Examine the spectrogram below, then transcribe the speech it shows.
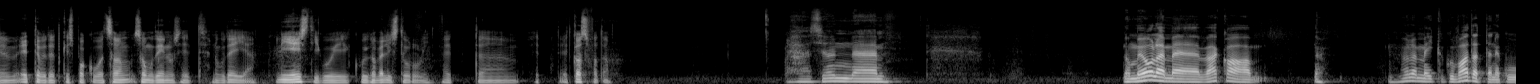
ettevõtted, kes pakuvad sam-, samu teenuseid nagu teie, nii Eesti kui, kui ka välisturul, et, et, et kasvada? see on, no me oleme väga noh, me oleme ikka, kui vaadata nagu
